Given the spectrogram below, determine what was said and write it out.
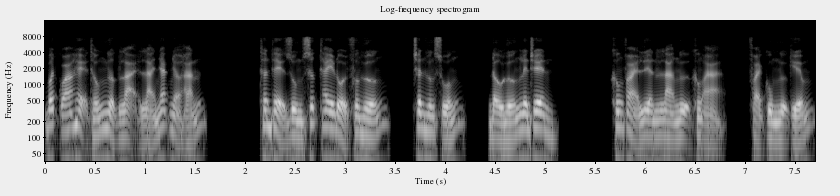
bất quá hệ thống ngược lại là nhắc nhở hắn. Thân thể dùng sức thay đổi phương hướng, chân hướng xuống, đầu hướng lên trên. Không phải liền là ngự không à phải cùng ngự kiếm.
